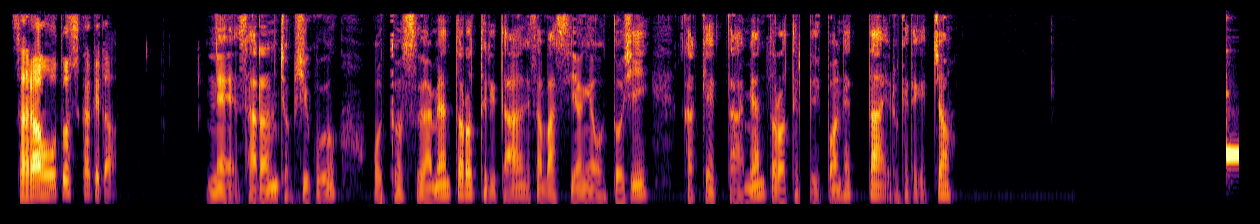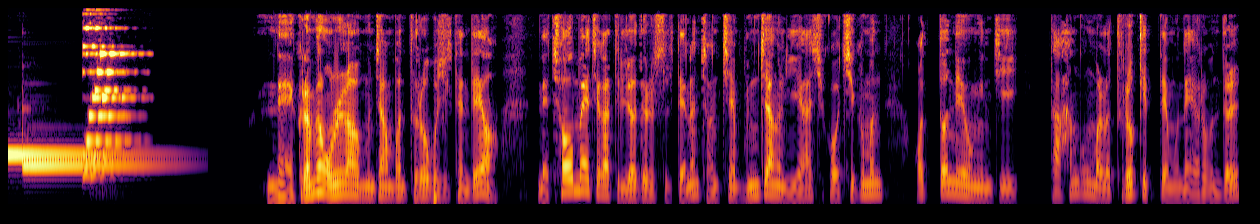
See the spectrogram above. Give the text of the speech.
사라 오토시카케다 네, 사라는 접시고 오토스 하면 떨어뜨리다. 그래서 마스형의 오토시 갖겠다 하면 떨어뜨릴 뻔했다 이렇게 되겠죠? 네, 그러면 오늘 나올 문장 한번 들어보실 텐데요. 네, 처음에 제가 들려드렸을 때는 전체 문장을 이해하시고 지금은 어떤 내용인지 다 한국말로 들었기 때문에 여러분들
